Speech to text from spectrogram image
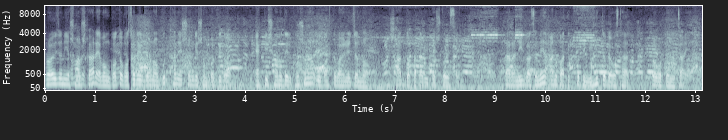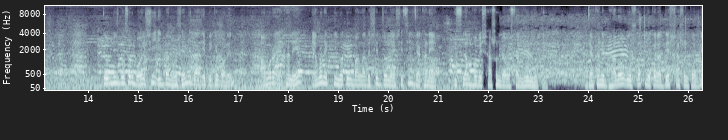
প্রয়োজনীয় সংস্কার এবং গত বছরের গণ অভ্যুত্থানের সঙ্গে সম্পর্কিত একটি সনদের ঘোষণা ও বাস্তবায়নের জন্য সাত দফা দাবি পেশ করেছে। তারা নির্বাচনে আনুপাতিক প্রতিনিধিত্ব ব্যবস্থার প্রবর্তন চায়। চল্লিশ বছর বয়সী ইকবাল হোসেন দা এপিকে বলেন, আমরা এখানে এমন একটি নতুন বাংলাদেশের জন্য এসেছি যেখানে ইসলাম হবে শাসন ব্যবস্থার মূলনীতি যেখানে ভালো ও সৎ লোকেরা দেশ শাসন করবে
